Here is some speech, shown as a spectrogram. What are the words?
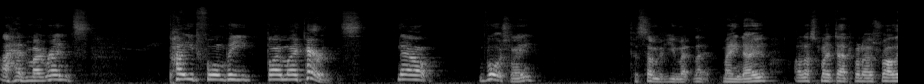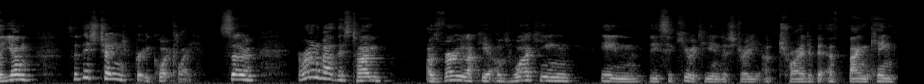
I had my rent paid for me by my parents. Now, unfortunately, for some of you that may know, I lost my dad when I was rather young, so this changed pretty quickly. So, around about this time, I was very lucky. I was working in the security industry. I'd tried a bit of banking,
